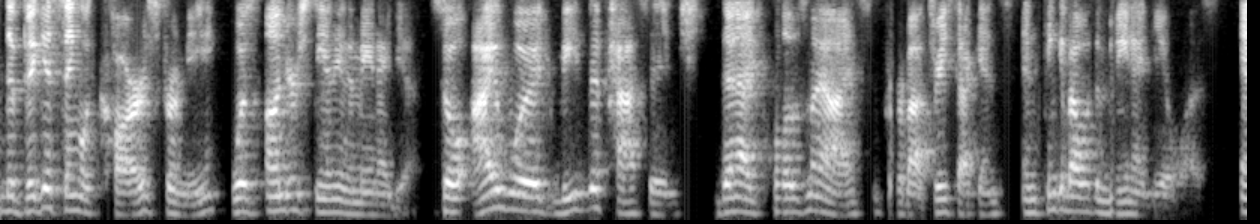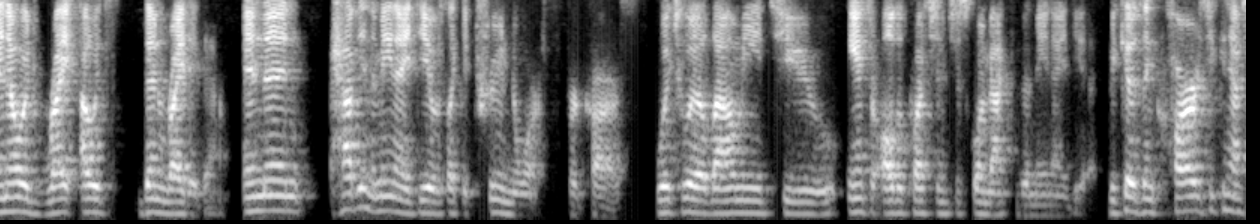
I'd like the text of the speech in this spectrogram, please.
the biggest thing with cars for me was understanding the main idea. So I would read the passage, then I'd close my eyes for about three seconds and think about what the main idea was. And I would write, I would then write it down. And then having the main idea was like a true north for cars, which would allow me to answer all the questions just going back to the main idea. Because in cars, you can have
